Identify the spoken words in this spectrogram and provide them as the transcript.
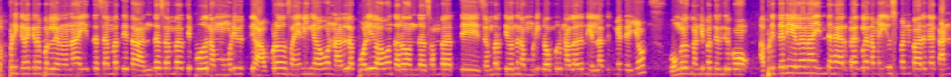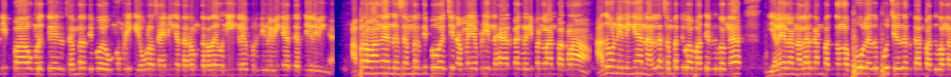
அப்படி கிடைக்கிற பொருள் என்னன்னா இந்த செம்பருத்தி தான். இந்த செம்பருத்தி பூ நம்ம முடிவுக்கு அவ்வளவு சைனிங்காவும் நல்ல பொலிவாவும் தரும். அந்த செம்பருத்தி செம்பருத்தி வந்து நம்ம முடிக்கு ரொம்ப நல்லதுன்னு எல்லாத்துக்குமே தெரியும். உங்களுக்கு கண்டிப்பா தெரிஞ்சிருக்கும். அப்படி தெரியலன்னா இந்த ஹேர் பேக்ல நம்ம யூஸ் பண்ணி பாருங்க. கண்டிப்பா உங்களுக்கு செம்பருத்தி பூ உங்க முடிக்கு எவ்வளவு சைனிங்கா தரும்ங்கிறத நீங்களே புரிஞ்சுக்கிருவீங்க தெரிஞ்சுக்கிருவீங்க. அப்புறம் வாங்க இந்த செம்பருத்தி பூ வச்சு நம்ம எப்படி இந்த ஹேர் பேக் ரெடி பண்ணலாம்னு பார்க்கலாம். அது ஒன்றும் இல்லைங்க நல்ல செம்பருத்தி பூவை பார்த்து எடுத்துக்கோங்க. இலையெல்லாம் நல்லா இருக்கான்னு பார்த்துக்கோங்க. பூவில் எது பூச்சி எது இருக்கான்னு பார்த்துக்கோங்க.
